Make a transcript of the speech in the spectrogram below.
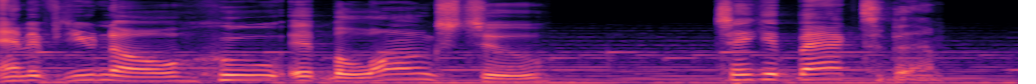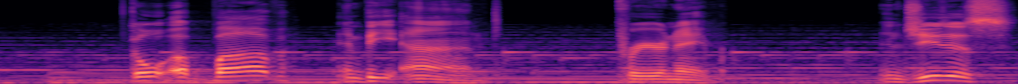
And if you know who it belongs to, take it back to them. Go above and beyond for your neighbor. And Jesus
